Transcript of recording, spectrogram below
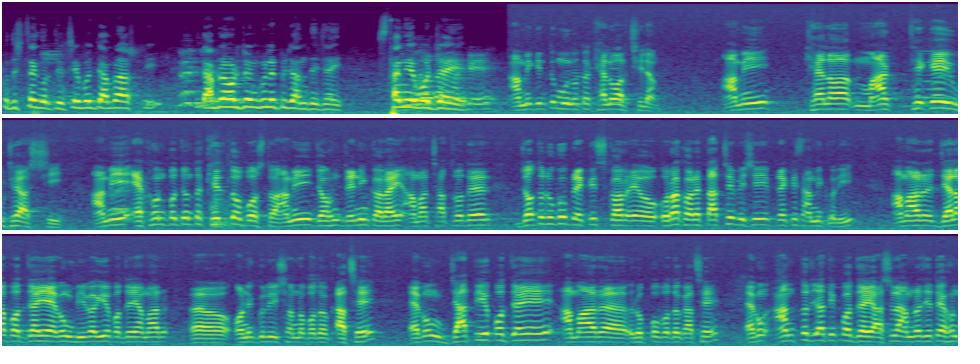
প্রতিষ্ঠা করছেন সে পর্যায়ে আমরা আসছি। আপনার অর্জনগুলো একটু জানতে চাই স্থানীয় পর্যায়ে। আমি কিন্তু মূলত খেলোয়াড় ছিলাম। আমি খেলা মাঠ থেকেই উঠে আসছি। আমি এখন পর্যন্ত খেলতে অভ্যস্ত। আমি যখন ট্রেনিং করাই, আমার ছাত্রদের যতটুকু প্র্যাকটিস করে ওরা করে, তার চেয়ে বেশি প্র্যাকটিস আমি করি। আমার জেলা পর্যায়ে এবং বিভাগীয় পর্যায়ে আমার অনেকগুলি স্বর্ণপদক আছে এবং জাতীয় পর্যায়ে আমার রৌপ্য পদক আছে এবং আন্তর্জাতিক পর্যায়ে আসলে আমরা যেহেতু এখন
